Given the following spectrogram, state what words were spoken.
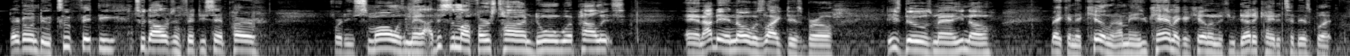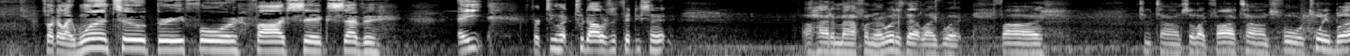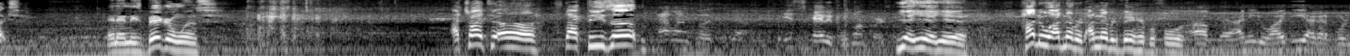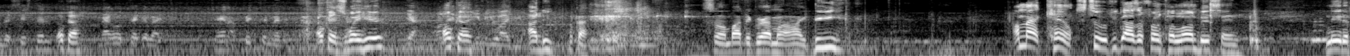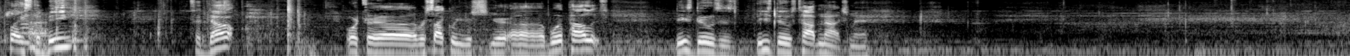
they're gonna do two fifty, two $2.50 per for these small ones, man. This is my first time doing wood pallets and I didn't know it was like this, bro. These dudes, man, you know, making a killing. I mean, you can make a killing if you dedicated to this, but so I got like one, two, three, four, five, six, seven, eight for $2.50. I had a math on there. What is that like? What five, two times? So like five times four, 20 bucks. And then these bigger ones. I tried to uh, stack these up. That one is good. Yeah. It's heavy for one person. Yeah, yeah, yeah. How do I never? I've never been here before. Okay, I need your ID. I gotta put in the system. Okay. And I gonna take it like 10 or 15 minutes. Okay, just wait here. Yeah. Okay. Give me your ID. I do. Okay. So I'm about to grab my ID. I'm at Camps too. If you guys are from Columbus and need a place to be, to dump, or to uh, recycle your your uh, wood pallets, these dudes is these dudes top notch, man.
